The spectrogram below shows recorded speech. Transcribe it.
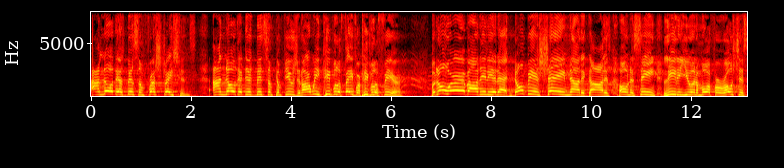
I know there's been some frustrations. I know that there's been some confusion. Are we people of faith or people of fear? But don't worry about any of that. Don't be ashamed now that God is on the scene leading you in a more ferocious,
